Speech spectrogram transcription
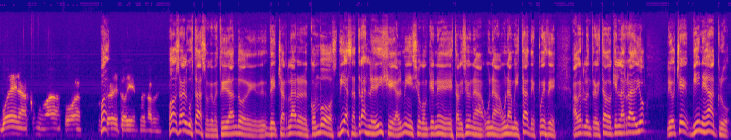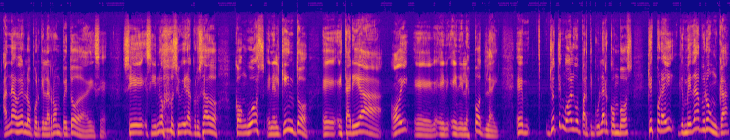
Buenas, ¿cómo va? ¿Cómo va? Bueno. Todo bien, todo en orden. Vamos a ver el gustazo que me estoy dando de, de charlar con vos. Días atrás le dije al Micio, con quien he establecido una, una, una amistad después de haberlo entrevistado aquí en la radio, le digo, che, viene Acru, anda a verlo porque la rompe toda, dice. Si, si no se hubiera cruzado con vos en el quinto, eh, estaría hoy eh, en, en el spotlight. Eh, yo tengo algo particular con vos, que es por ahí que me da bronca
